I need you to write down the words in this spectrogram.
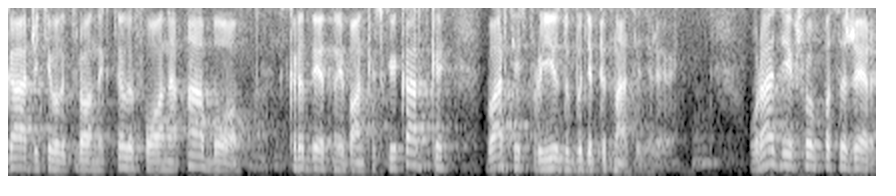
гаджетів електронних, телефона або кредитної банківської картки вартість проїзду буде 15 гривень. У разі, якщо пасажир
